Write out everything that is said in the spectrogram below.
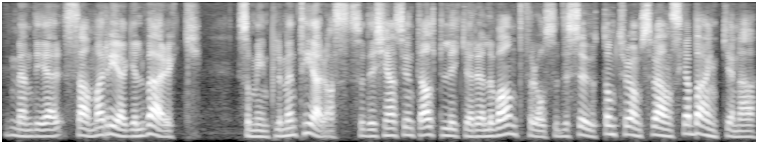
men det är samma regelverk som implementeras så det känns ju inte alltid lika relevant för oss och dessutom tror jag de svenska bankerna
